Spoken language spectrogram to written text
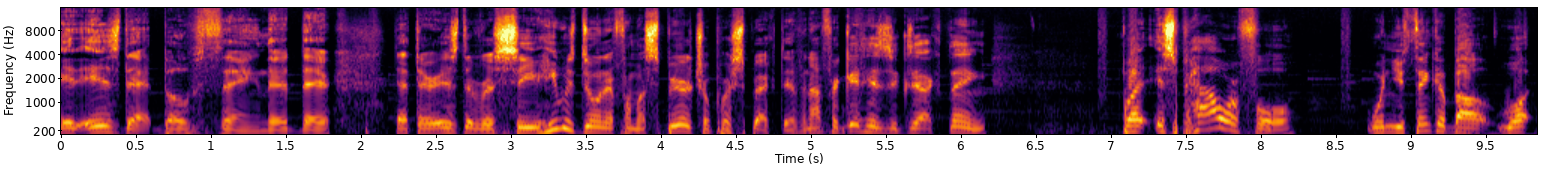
it is that both thing that there that there is the receive. He was doing it from a spiritual perspective, and I forget his exact thing, but it's powerful when you think about what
